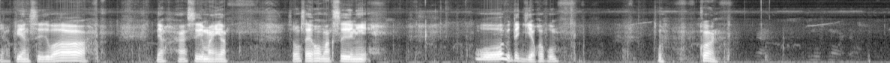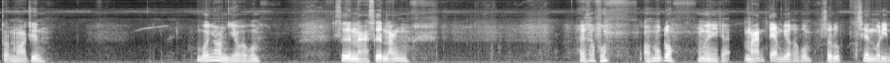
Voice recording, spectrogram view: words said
อยากเปลี่ยนซื้อบ่เดี๋ยวหาซื้อใหม่ก่อนสงสัยเขามักซื้อนี่ โอ้เป็นตะเหยียบครับผมก้อนต้นหมอจืนบ่ยอมเหยียบครับผมเสื้อหนาเสื้อหลังเฮ้ยครับผมเอานกลง มือนี่ก็มานแต้มเดียวครับผม สรุปเสี้ยนบดิน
